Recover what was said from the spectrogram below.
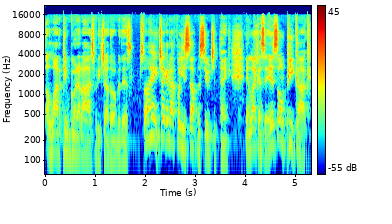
a lot of people going at odds with each other over this. So hey, check it out for yourself and see what you think. And like I said, it's on Peacock.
